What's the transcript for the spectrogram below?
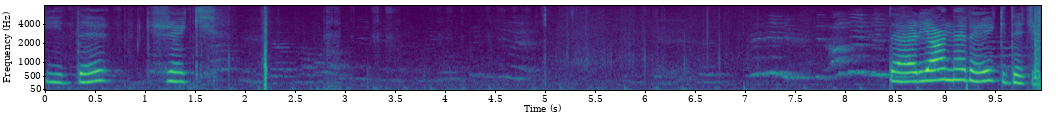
gidecek. Derya nereye gidecek?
